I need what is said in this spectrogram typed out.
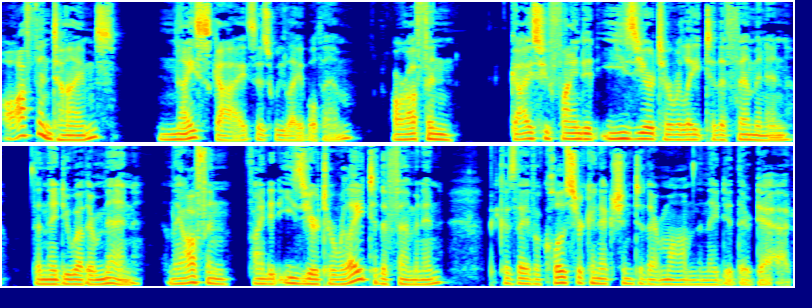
oftentimes, nice guys, as we label them, are often guys who find it easier to relate to the feminine than they do other men. And they often find it easier to relate to the feminine because they have a closer connection to their mom than they did their dad.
